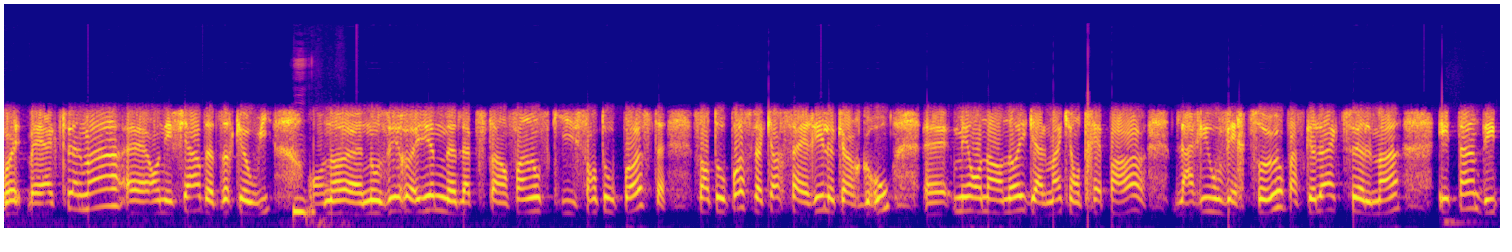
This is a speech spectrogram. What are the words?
Oui, ben actuellement, euh, on est fiers de dire que oui. On a euh, nos héroïnes de la petite enfance qui sont au poste, sont au poste le cœur serré, le cœur gros, euh, mais on en a également qui ont très peur de la réouverture parce que là, actuellement, étant des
